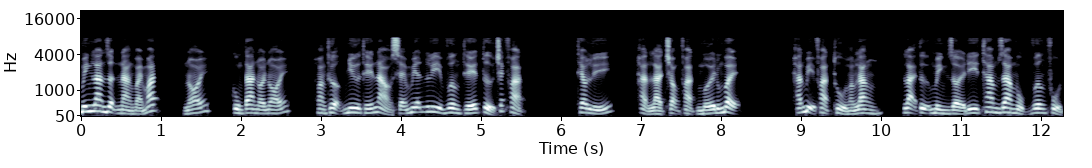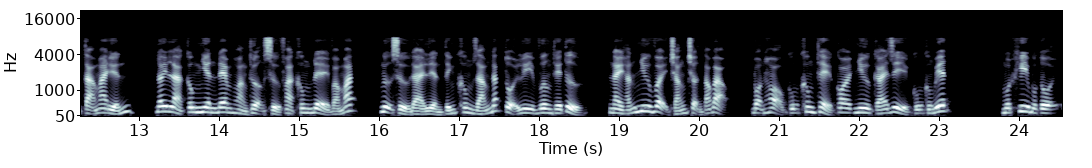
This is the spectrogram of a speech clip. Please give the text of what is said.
Minh Lan giận nàng vài mắt, nói, cùng ta nói nói, hoàng thượng như thế nào sẽ miễn ly vương thế tử trách phạt. Theo lý, hẳn là trọng phạt mới đúng vậy. Hắn bị phạt thủ hoàng lăng, lại tự mình rời đi tham gia mục vương phủ tạ mai yến, đây là công nhiên đem hoàng thượng xử phạt không để vào mắt, ngự sử đài liền tính không dám đắc tội ly vương thế tử, này hắn như vậy trắng trợn táo bạo, bọn họ cũng không thể coi như cái gì cũng không biết. Một khi buộc tội,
